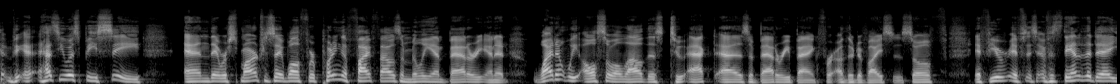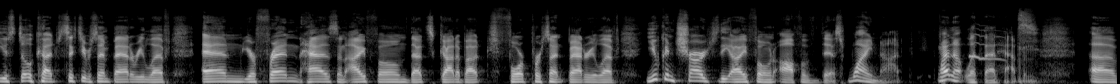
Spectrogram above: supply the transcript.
it has USB C, and they were smart to say, well, if we're putting a 5,000 milliamp battery in it, why don't we also allow this to act as a battery bank for other devices? So if if you if if it's the end of the day, you still got 60% battery left, and your friend has an iPhone that's got about four percent battery left, you can charge the iPhone off of this. Why not? Why not let that happen? Uh,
